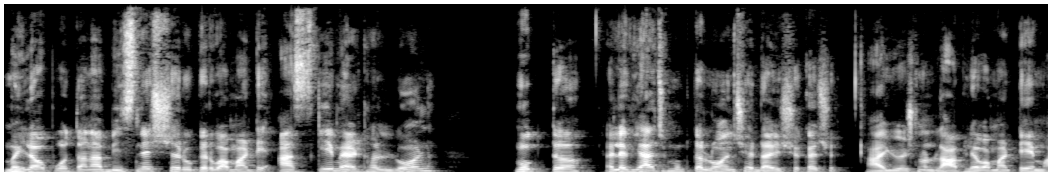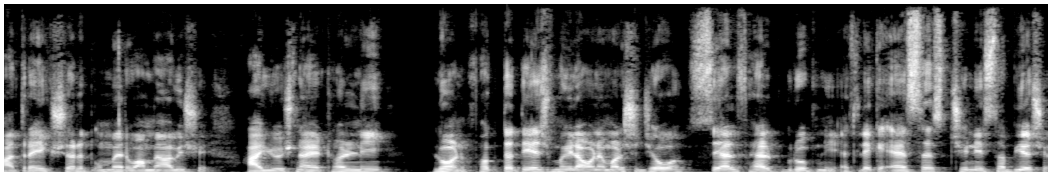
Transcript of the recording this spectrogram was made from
મહિલાઓ પોતાના બિઝનેસ શરૂ કરવા માટે આ સ્કીમ હેઠળ લોન મુક્ત એટલે વ્યાજ મુક્ત લોન છે લઈ શકે છે. આ યોજનાનો લાભ લેવા માટે માત્ર એક શરત ઉમેરવામાં આવી છે. આ યોજના હેઠળની લોન ફક્ત તે જ મહિલાઓને મળશે જેઓ સેલ્ફ હેલ્પ ગ્રુપની એટલે કે એસએસજીની સભ્ય છે.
